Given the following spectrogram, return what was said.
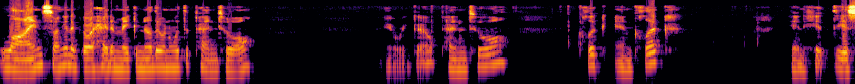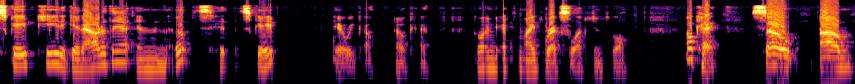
line, so I'm going to go ahead and make another one with the pen tool. Here we go, pen tool click and click and hit the escape key to get out of that and oops hit escape. There we go. Okay. Going back to my direct selection tool. Okay. So um,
